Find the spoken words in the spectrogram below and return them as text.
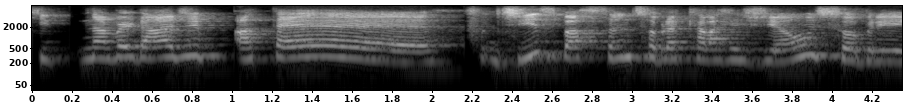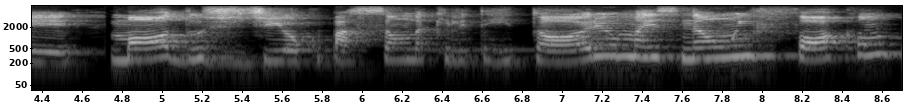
que na verdade até diz bastante sobre aquela região e sobre modos de ocupação daquele território, mas não enfocam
